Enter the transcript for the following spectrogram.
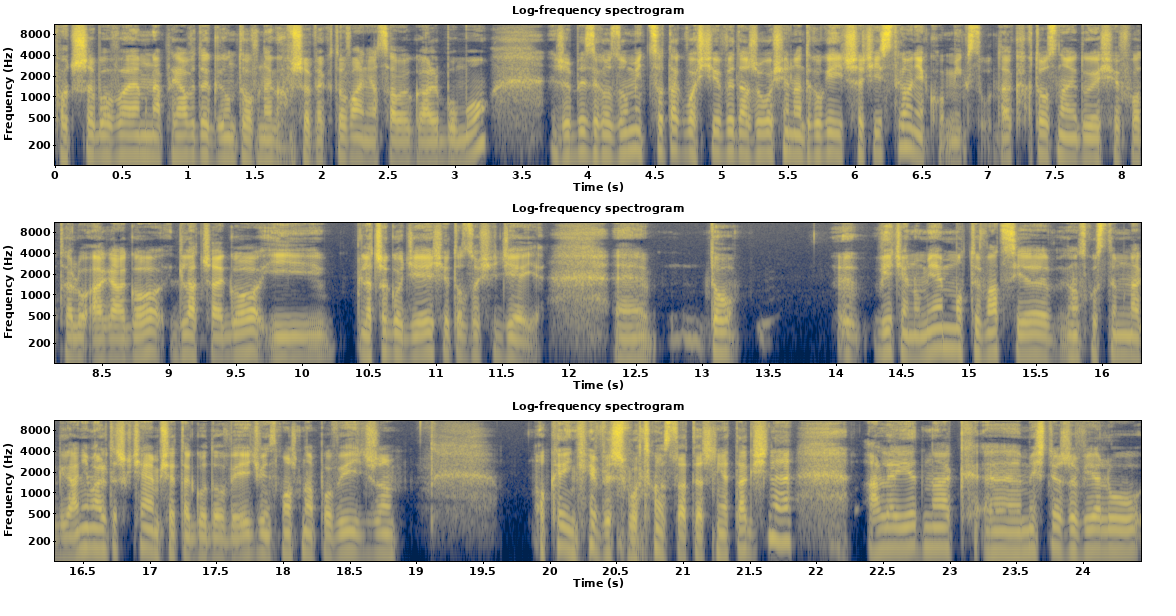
Potrzebowałem naprawdę gruntownego przewektowania całego albumu, żeby zrozumieć, co tak właściwie wydarzyło się na drugiej i trzeciej stronie komiksu. Tak? Kto znajduje się w fotelu Arago, dlaczego i dlaczego dzieje się to, co się dzieje. E, to wiecie, no miałem motywację w związku z tym nagraniem, ale też chciałem się tego dowiedzieć, więc można powiedzieć, że okej, okay, nie wyszło to ostatecznie tak źle, ale jednak e, myślę, że wielu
